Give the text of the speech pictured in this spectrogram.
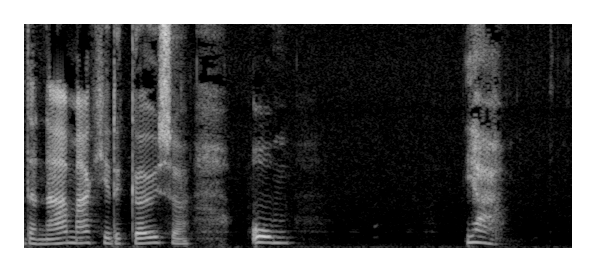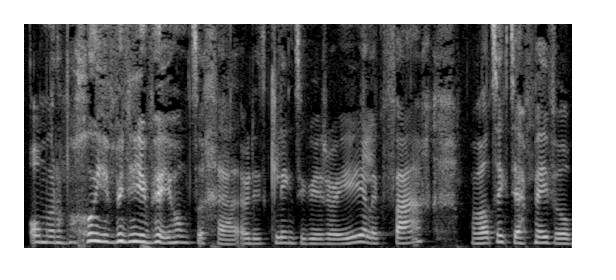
daarna maak je de keuze om, ja, om er op een goede manier mee om te gaan. Oh, dit klinkt natuurlijk weer zo heerlijk vaag. Maar wat ik daarmee wil,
